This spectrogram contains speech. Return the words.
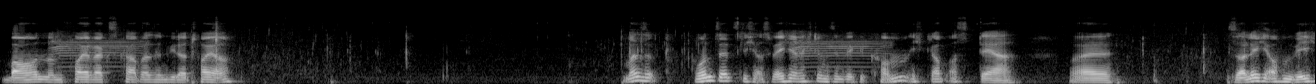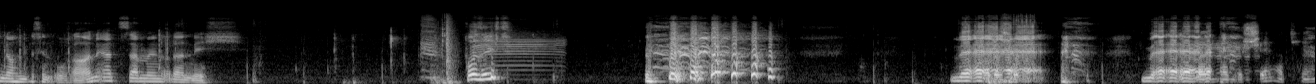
bauen und Feuerwerkskörper sind wieder teuer. Also, grundsätzlich aus welcher Richtung sind wir gekommen? Ich glaube aus der, weil soll ich auf dem Weg noch ein bisschen Uranerz sammeln oder nicht? Vorsicht! Mäh. Mäh. Beschert hier.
